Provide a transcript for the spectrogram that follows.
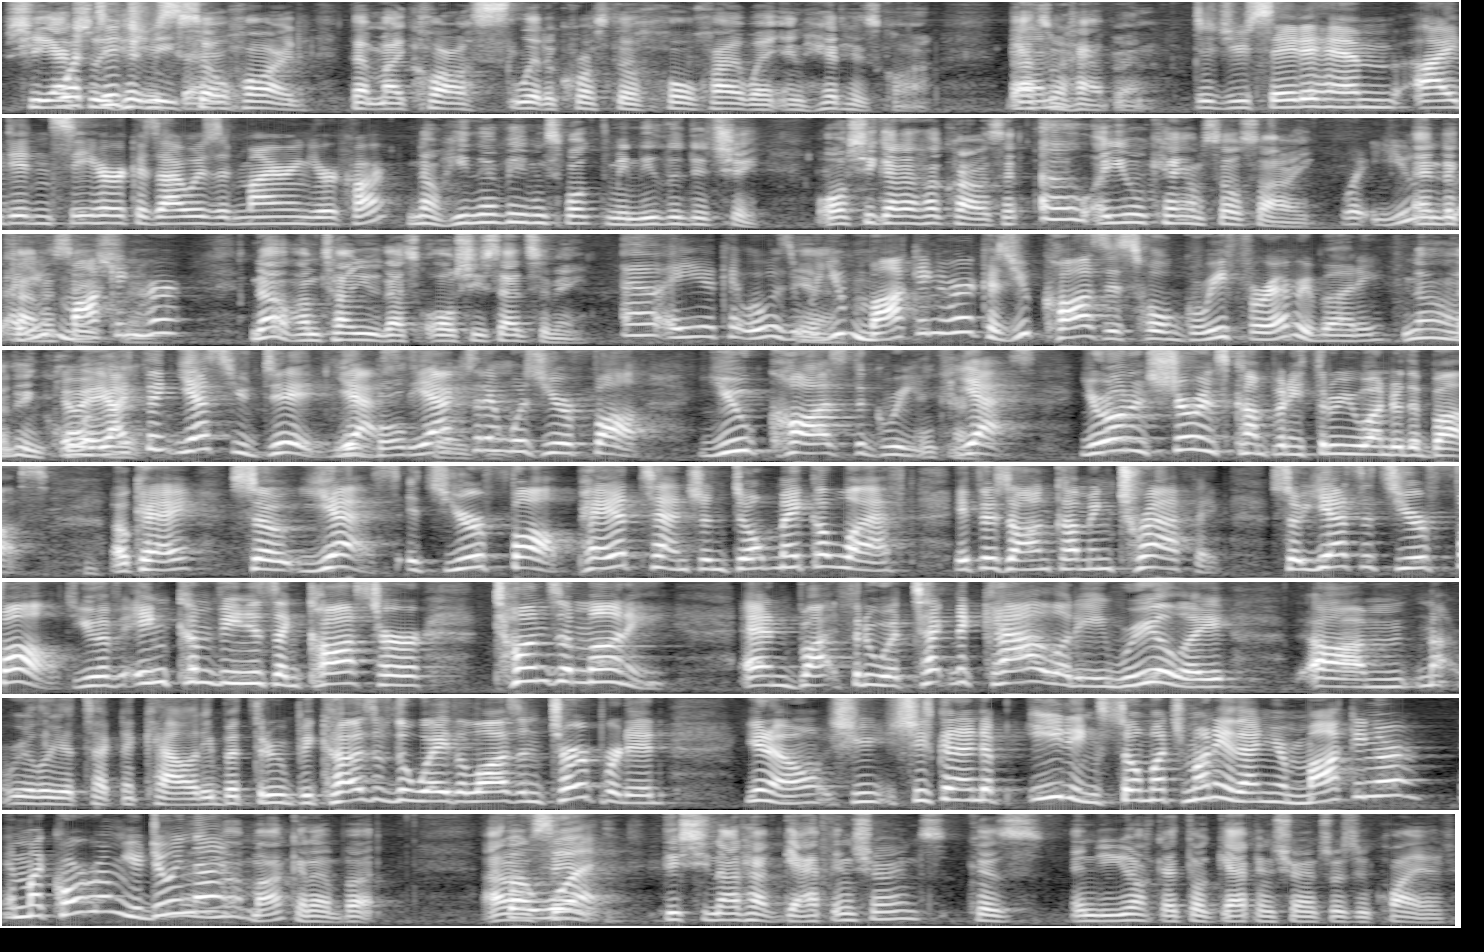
She What actually did hit you me say? so hard that my car slid across the whole highway and hit his car. That's And? what happened. Did you say to him, I didn't see her because I was admiring your car? No, he never even spoke to me. Neither did she. All she got out of her car and said, "Oh, are you okay? I'm so sorry." What, you, End of are you conversation. mocking her? No, I'm telling you, that's all she said to me. Oh, are you okay? What was it? Were Yeah. you mocking her? Because you caused this whole grief for everybody. No, I didn't I, cause mean, I it. think, yes, you did. We yes, both the caused accident was your fault. You caused the grief. Yes. Your own insurance company threw you under the bus. Okay? So, yes, it's your fault. Pay attention. Don't make a left if there's oncoming traffic. So, yes, it's your fault. You have inconvenienced and cost her tons of money. And by, through a technicality, really, um, not really a technicality, but through because of the way the law is interpreted, you know, she, she's going to end up eating so much money that and you're mocking her in my courtroom. You're doing that? I'm not mocking her, but I don't But understand. what? Did she not have gap insurance? Because in New York, I thought gap insurance was required.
